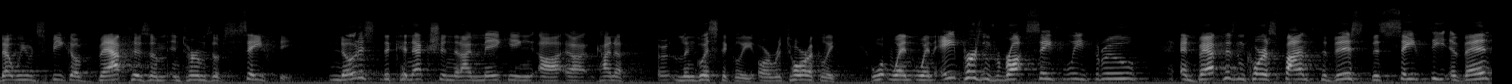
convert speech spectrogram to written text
that we would speak of baptism in terms of safety. Notice the connection that I'm making uh, uh, kind of uh, linguistically or rhetorically. When, when eight persons were brought safely through, and baptism corresponds to this, this safety event,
